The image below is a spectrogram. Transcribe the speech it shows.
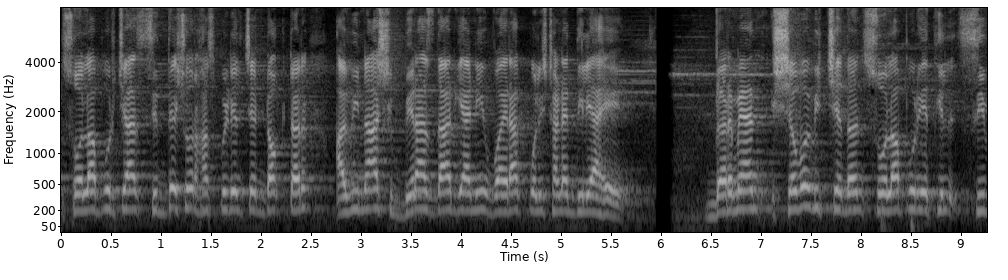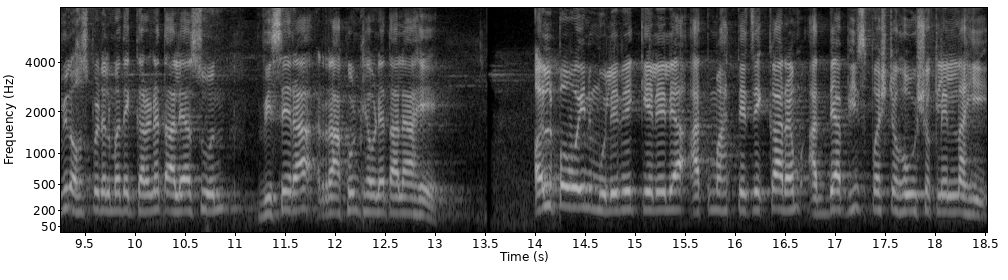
सोलापूरच्या सिद्धेश्वर हॉस्पिटलचे डॉक्टर अविनाश बिराजदार यांनी वैराग पोलीस ठाण्यात दिली आहे. दरम्यान शवविच्छेदन सोलापूर येथील सिव्हिल हॉस्पिटलमध्ये करण्यात आले असून विसेरा राखून ठेवण्यात आला आहे. अल्पवयीन मुलीने केलेल्या आत्महत्येचे कारण अद्यापही स्पष्ट होऊ शकलेले नाही.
